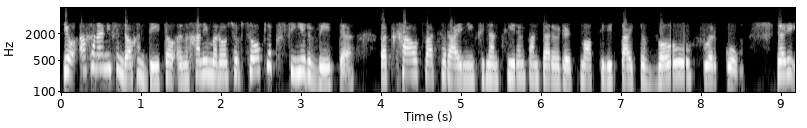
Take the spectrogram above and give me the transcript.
Ja, ek gaan nou nie vandag in detail ingaan nie, maar daar's hoofsaaklik 4 wette wat geldwasery en die finansiering van terrorisme aktiwiteite wil voorkom. Nou die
